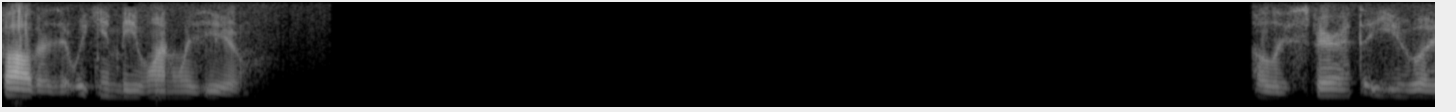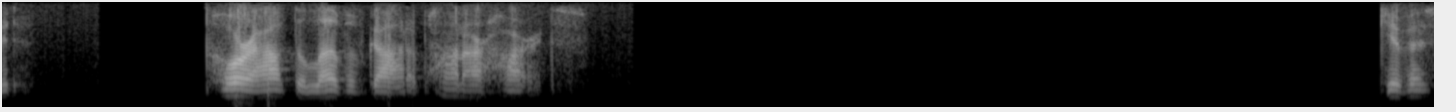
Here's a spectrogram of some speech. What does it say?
Father, that we can be one with you. Holy Spirit, that you would pour out the love of God upon our hearts. Give us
